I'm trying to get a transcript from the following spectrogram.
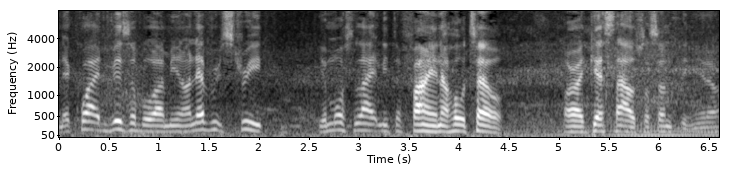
They're quite visible. I mean, on every street, you're most likely to find a hotel or a guest house or something, you know.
